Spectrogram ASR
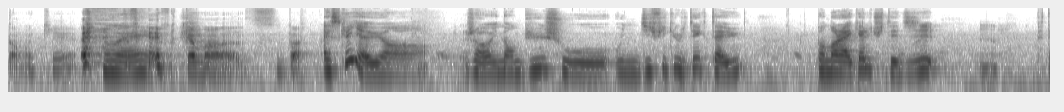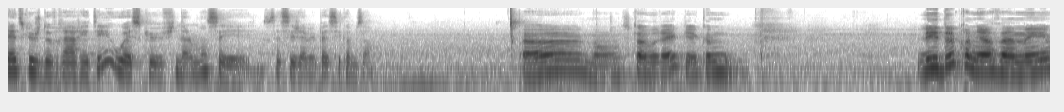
Donc, euh, ouais. c'est vraiment super. Est-ce qu'il y a eu un, genre une embûche ou, une difficulté que tu as eue pendant laquelle tu t'es dit peut-être que je devrais arrêter ou est-ce que finalement c'est ça s'est jamais passé comme ça? Euh, non, je t'avouerais que comme les deux premières années,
